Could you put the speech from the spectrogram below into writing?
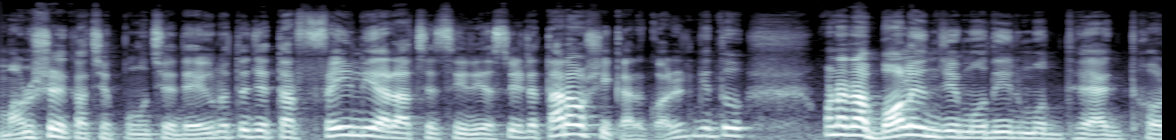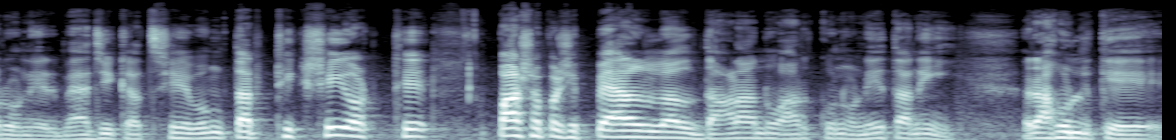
মানুষের কাছে পৌঁছে দেয়। এগুলোতে যে তার ফেইলিয়ার আছে সিরিয়াসলি এটা তারাও স্বীকার করেন। কিন্তু ওনারা বলেন যে মোদির মধ্যে এক ধরনের ম্যাজিক আছে এবং তার ঠিক সেই অর্থে পাশাপাশি প্যারালাল দাঁড়ানো আর কোনো নেতা নেই। রাহুলকে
